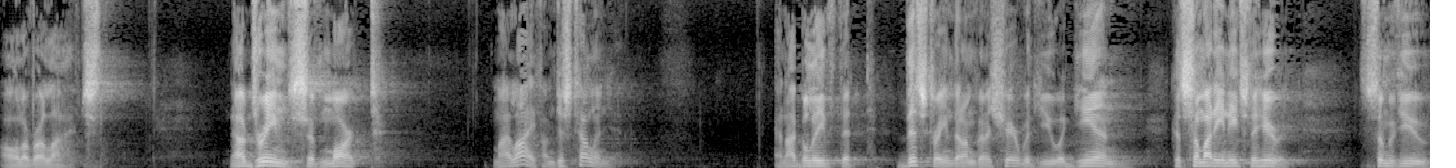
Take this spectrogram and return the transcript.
all of our lives. Now, dreams have marked my life, I'm just telling you. And I believe that this dream that I'm going to share with you again, because somebody needs to hear it. Some of you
